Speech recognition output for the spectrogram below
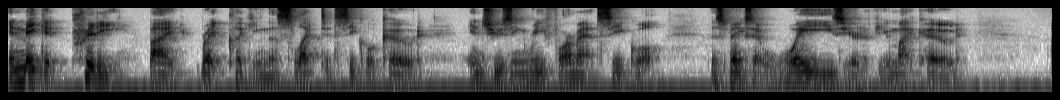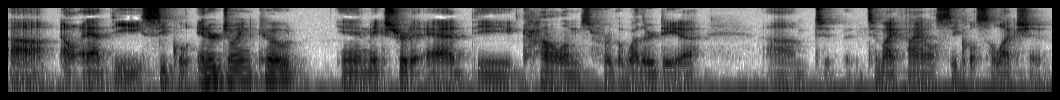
and make it pretty by right-clicking the selected SQL code and choosing Reformat SQL. This makes it way easier to view my code. Uh, I'll add the SQL inner join code and make sure to add the columns for the weather data um, to, to my final SQL selection.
